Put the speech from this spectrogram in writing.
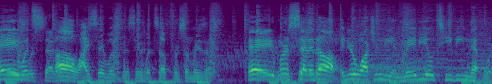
Hey, what's oh? I said was gonna say what's up for some reason. Hey, we're set it up, and you're watching the Inravio TV network.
